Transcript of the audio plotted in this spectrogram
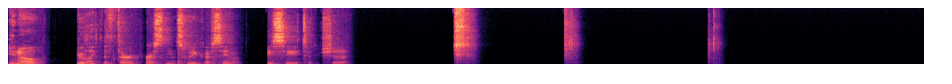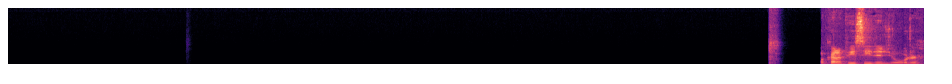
You know, you're like the third person this week I've seen a PC took a shit. What kind of PC did you order?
